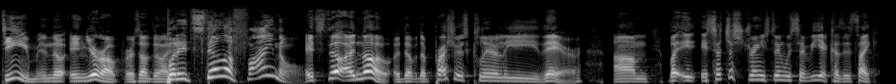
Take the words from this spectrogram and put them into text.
team in the in Europe or something like. That. But it's still a final. It's still I know the the pressure is clearly there. Um, but it, it's such a strange thing with Sevilla because it's like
